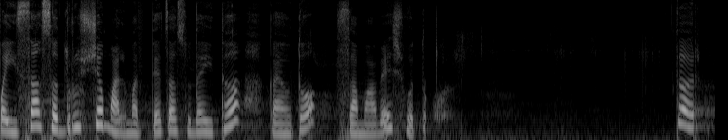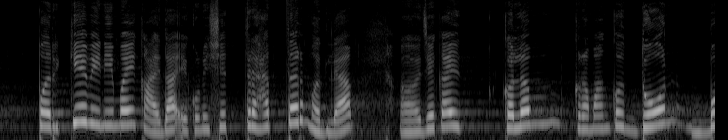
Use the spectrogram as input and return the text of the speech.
पैसा सदृश्य मालमत्तेचा सुद्धा इथं काय होतो? समावेश होतो. तर परकीय विनिमय कायदा एकोणीसशे त्र्याहत्तरमधल्या जे काही कलम क्रमांक दोन ब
